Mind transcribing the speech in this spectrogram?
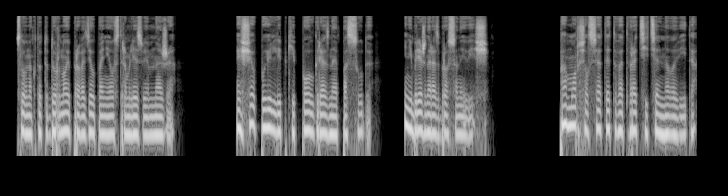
словно кто-то дурной проводил по ней острым лезвием ножа. Еще пыль, липкий пол, грязная посуда и небрежно разбросанные вещи. Поморщился от этого отвратительного вида.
